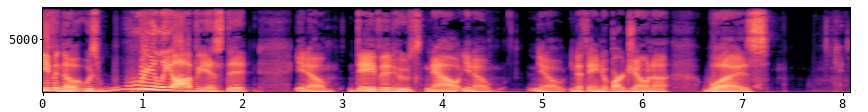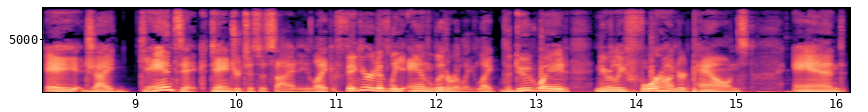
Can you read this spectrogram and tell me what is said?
even though it was really obvious that, you know, David, who's now, you know, you know, Nathaniel Bar-Jonah was a gigantic danger to society, like figuratively and literally. Like the dude weighed nearly 400 pounds, and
